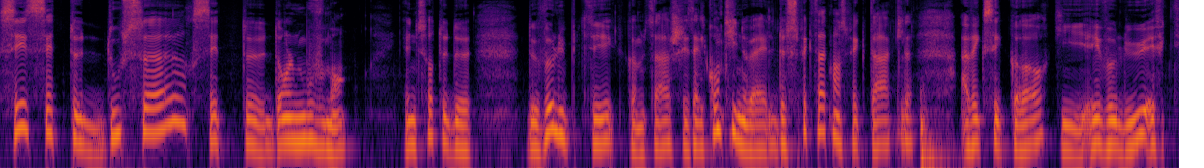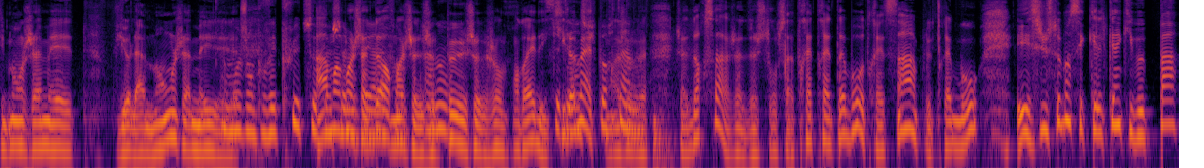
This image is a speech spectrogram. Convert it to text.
c'est cette douceur, cette dans le mouvement. Il y a une sorte de, de volupté comme ça chez elle, continuelle, de spectacle en spectacle, avec ses corps qui évoluent, effectivement jamais violemment, jamais. Moi, j'en pouvais plus de ce Ah, moi, moi j'adore, moi, je, ah peux, j'en prendrais des kilomètres. J'adore ça, je trouve ça très, très, très beau, très simple, très beau. Et justement, c'est quelqu'un qui veut pas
